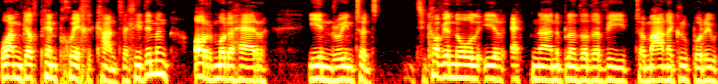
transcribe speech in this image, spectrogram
o amgylch 5-6 y cant. Felly ddim yn ormod o her i unrhyw un. Ti'n cofio nôl i'r etna yn y blynyddoedd a fi, twyd, mae yna grŵp o ryw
